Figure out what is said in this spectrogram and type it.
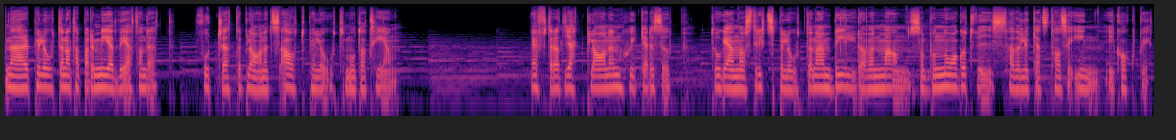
När piloterna tappade medvetandet fortsatte planets autopilot mot Aten. Efter att jaktplanen skickades upp tog en av stridspiloterna en bild av en man som på något vis hade lyckats ta sig in i cockpit.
